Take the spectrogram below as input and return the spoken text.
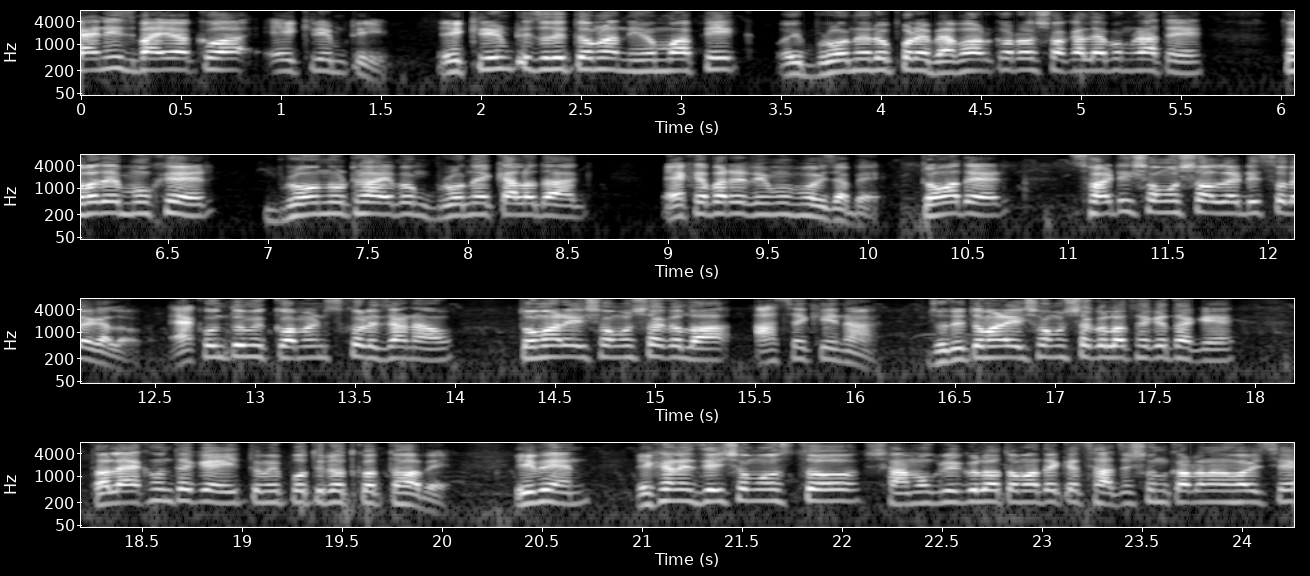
চাইনিজ বায়োকোয়া এই ক্রিমটি এই ক্রিমটি যদি তোমরা নিয়মমাফিক ওই ব্রণের উপরে ব্যবহার করো সকালে এবং রাতে, তোমাদের মুখের ব্রণ ওঠা এবং ব্রণের কালো দাগ একেবারে রিমুভ হয়ে যাবে। তোমাদের ছয়টি সমস্যা অলরেডি চলে গেল। এখন তুমি কমেন্টস করে জানাও তোমার এই সমস্যাগুলো আছে কি না। যদি তোমার এই সমস্যাগুলো থেকে থাকে, তাহলে এখন থেকেই তুমি প্রতিরোধ করতে হবে। ইভেন এখানে যেই সমস্ত সামগ্রীগুলো তোমাদেরকে সাজেশন করানো হয়েছে,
